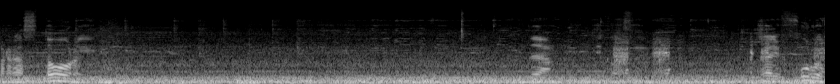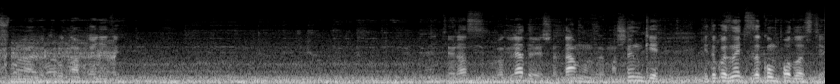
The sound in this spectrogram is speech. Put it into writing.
Просторы. Да, эти классные. Жаль, фур очень много, трудно обгонять их. Раз выглядываешь, а там уже машинки. И такой, знаете, закон подлости.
